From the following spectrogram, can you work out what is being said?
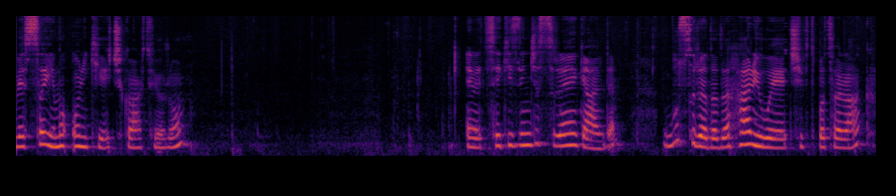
ve sayımı 12'ye çıkartıyorum. Evet 8. sıraya geldim. Bu sırada da her yuvaya çift batarak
